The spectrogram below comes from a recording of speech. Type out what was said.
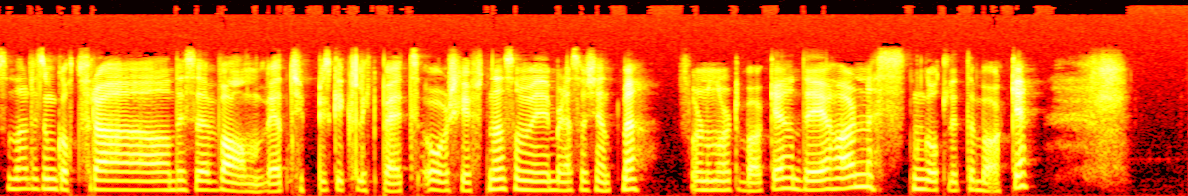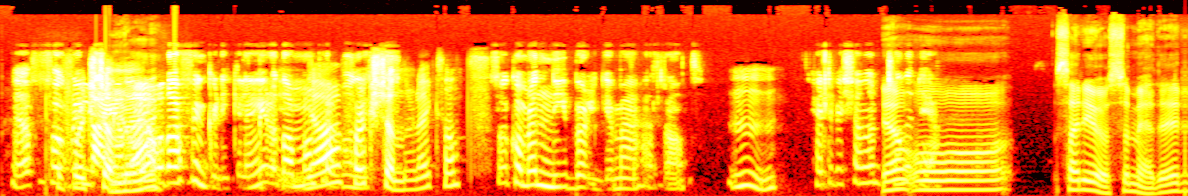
Så det har liksom gått fra disse vanlige, typiske clickbait-overskriftene som vi ble så kjent med for noen år tilbake. Det har nesten gått litt tilbake. Ja, for folk folk blir lei av det, det. og da funker det ikke lenger. Og da må Ja, prøve folk skjønner det, ikke sant? Så kommer det en ny bølge med et eller annet. Mm. Helt til vi skjønner, Ja, og... det. og seriøse medier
